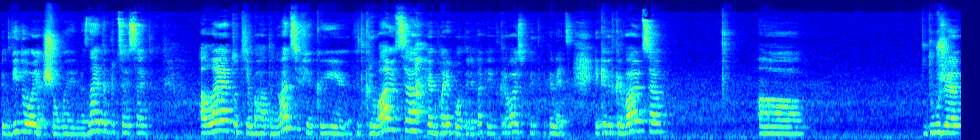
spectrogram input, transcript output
під відео, якщо ви не знаєте про цей сайт. Але тут є багато нюансів, які відкриваються, як в Гаррі Поттері, так і відкриваються під кінець, які відкриваються а, дуже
